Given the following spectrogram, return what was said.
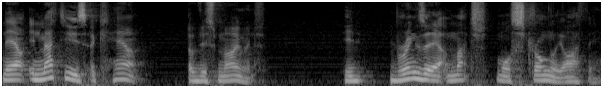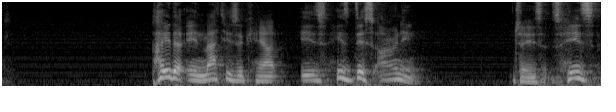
Now, in Matthew's account of this moment, he brings it out much more strongly, I think. Peter, in Matthew's account, is he's disowning Jesus. He's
